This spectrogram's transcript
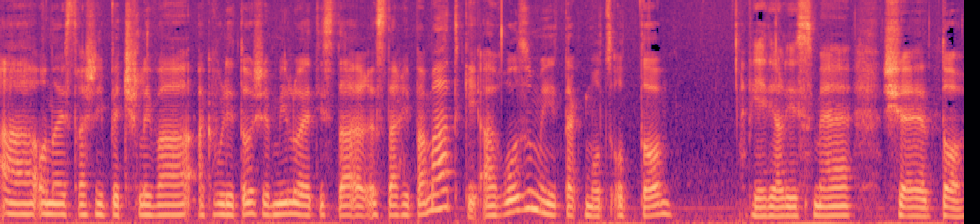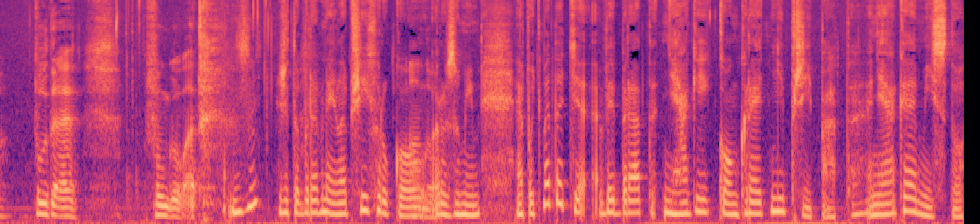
a ona je strašně pečlivá a kvůli to, že miluje ty staré, staré památky a rozumí tak moc o to, věděli jsme, že to bude fungovat. Mm-hmm, že to bude v nejlepších rukou, ano. rozumím. Pojďme teď vybrat nějaký konkrétní případ, nějaké místo.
